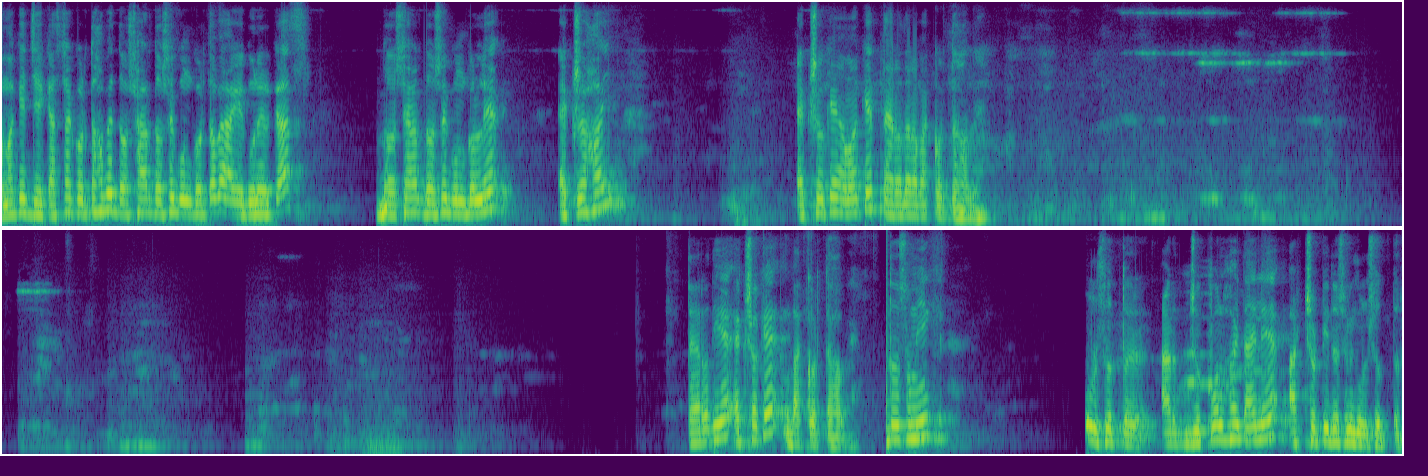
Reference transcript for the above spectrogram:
আমাকে যে কাজটা করতে হবে, দশ আর দশে গুণ করতে হবে, আগে গুণের কাজ। দশ আর দশে গুণ করলে একশো হয়। একশোকে আমাকে তেরো দ্বারা ভাগ করতে হবে। তেরো দিয়ে একশোকে ভাগ করতে হবে। দশমিক উনসত্তর, আর যোগফল হয় তাইলে আটষট্টি দশমিক উনসত্তর।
